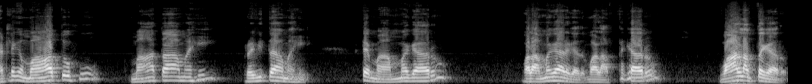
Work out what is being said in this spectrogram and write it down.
అట్లాగే మాతు మాతామహి ప్రవితామహి. అంటే మా అమ్మగారు వాళ్ళ అమ్మగారు కాదు వాళ్ళ అత్తగారు వాళ్ళ అత్తగారు.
